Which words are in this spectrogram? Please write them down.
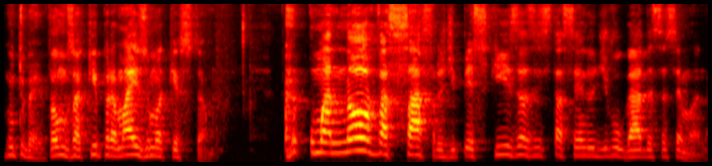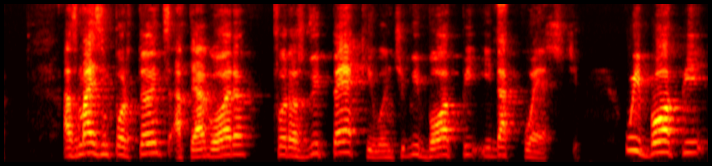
Muito bem, vamos aqui para mais uma questão. Uma nova safra de pesquisas está sendo divulgada essa semana. As mais importantes, até agora, foram as do IPEC, o antigo IBOP, e da Quest. O Ibope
